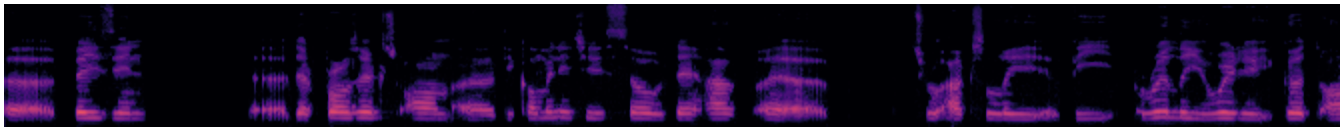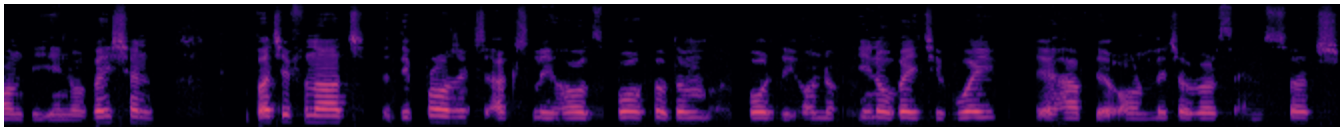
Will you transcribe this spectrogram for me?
uh, basing uh, their projects on uh, the community. So they have uh, to actually be really really good on the innovation. But if not the project actually holds both of them both the innovative way. They have their own metaverse and such.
